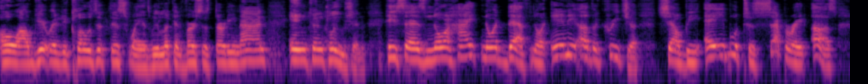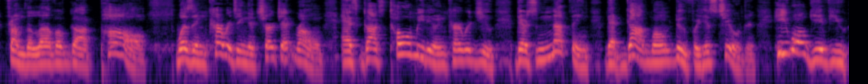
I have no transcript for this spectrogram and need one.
Oh, I'll get ready to close it this way as we look at verses 39 in conclusion. He says, Nor height, nor depth, nor any other creature shall be able to separate us from the love of God. Paul was encouraging the church at Rome, as God's told me to encourage you. There's nothing that God won't do for his children. He won't give you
